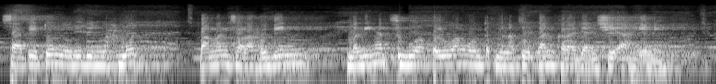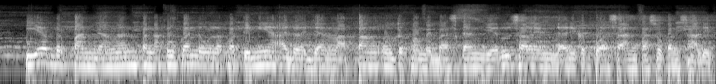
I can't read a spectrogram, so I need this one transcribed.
Saat itu Nuruddin Mahmud, paman Salahuddin, melihat sebuah peluang untuk menaklukkan kerajaan Syiah ini. Ia berpandangan penaklukan Daulah Fatimiyah adalah jalan lapang untuk membebaskan Yerusalem dari kekuasaan pasukan salib.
